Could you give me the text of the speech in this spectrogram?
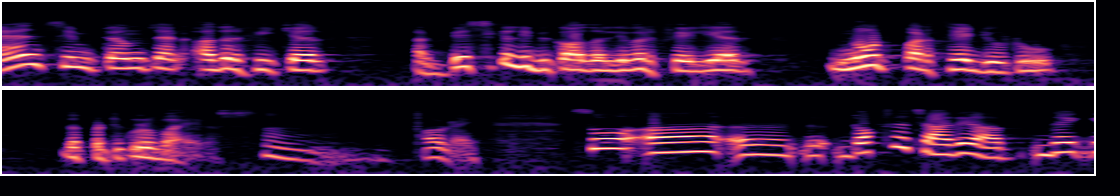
and symptoms and other features are basically because of liver failure, not per se due to the particular virus. Hmm. All right. So, uh, uh, Dr. Acharya, like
